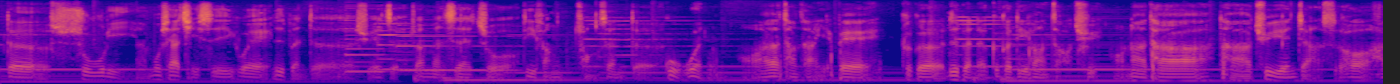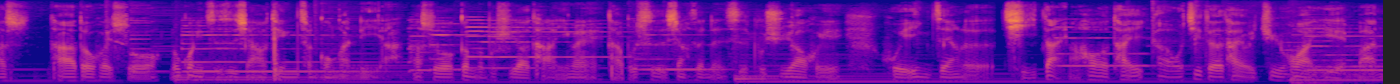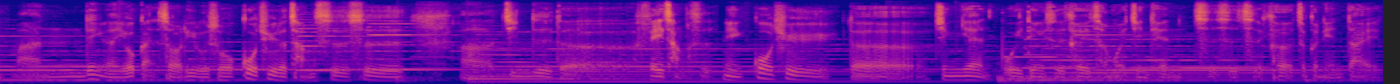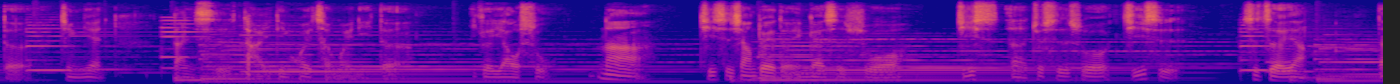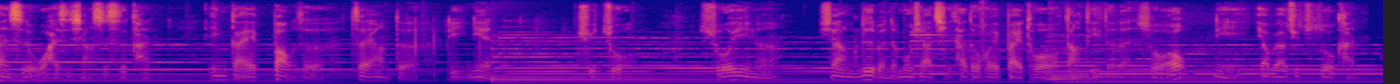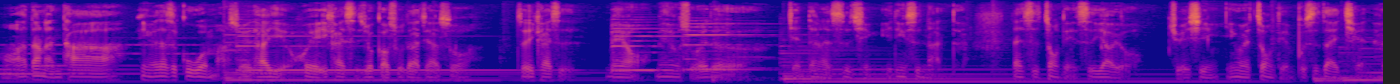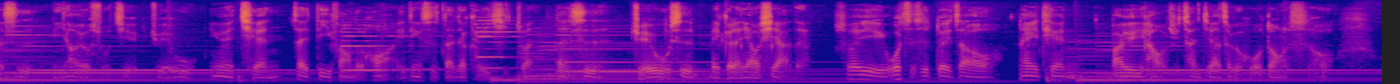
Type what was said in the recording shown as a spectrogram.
的书里，木下启是一位日本的学者，专门是在做地方创生的顾问。哦，他常常也被各个日本的各个地方找去。哦，那他他去演讲的时候，他是。他都会说，如果你只是想要听成功案例啊，他说根本不需要他，因为他不是相声人士，不需要回回应这样的期待。然后他呃，我记得他有一句话也蛮蛮令人有感受，例如说，过去的尝试是呃今日的非尝试，你过去的经验不一定是可以成为今天此时此刻这个年代的经验。但是它一定会成为你的一个要素。那其实相对的，应该是说，即使呃，就是说，即使是这样，但是我还是想试试看，应该抱着这样的理念去做。所以呢，像日本的木下启，他都会拜托当地的人说：“哦，你要不要去做做看？”啊，当然他。因为他是顾问嘛，所以他也会一开始就告诉大家说，这一开始没有没有所谓的简单的事情，一定是难的。但是重点是要有决心，因为重点不是在钱，而是你要有所觉觉悟。因为钱在地方的话，一定是大家可以一起赚，但是觉悟是每个人要下的。所以我只是对照那一天八月一号去参加这个活动的时候。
